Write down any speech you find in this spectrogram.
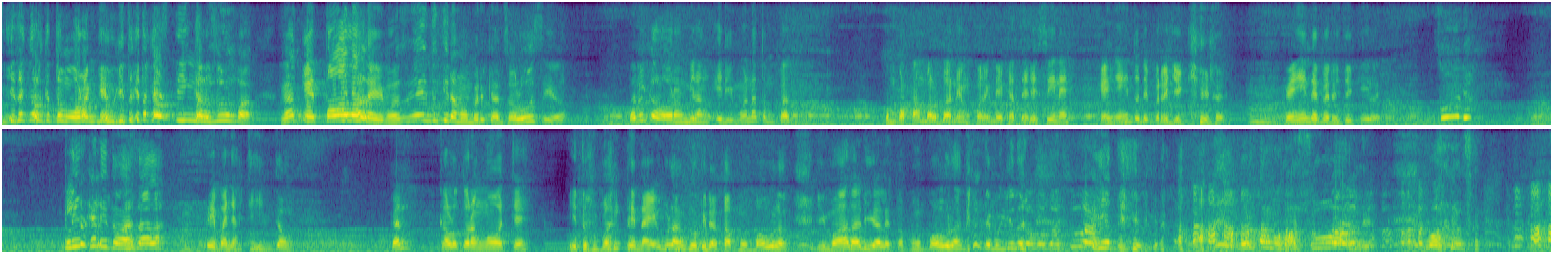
kita kalau ketemu orang kayak begitu kita kasih tinggal sumpah. Nggak kayak tolol ya maksudnya itu tidak memberikan solusi ya tapi kalau orang bilang eh di mana tempat tempat tambal ban yang paling dekat dari sini? Kayaknya itu DP rezeki lah. kayaknya DP rezeki lah. sudah. Clear kan itu masalah? Teh banyak cincong. Kan kalau orang ngoceh itu bante naik ulang tuh tidak tak membawa ulang. Gimana dia le? Tak membawa ulang kan teh begitu. Tambah basuhan. iya teh. Baru tambah basuar nih baru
